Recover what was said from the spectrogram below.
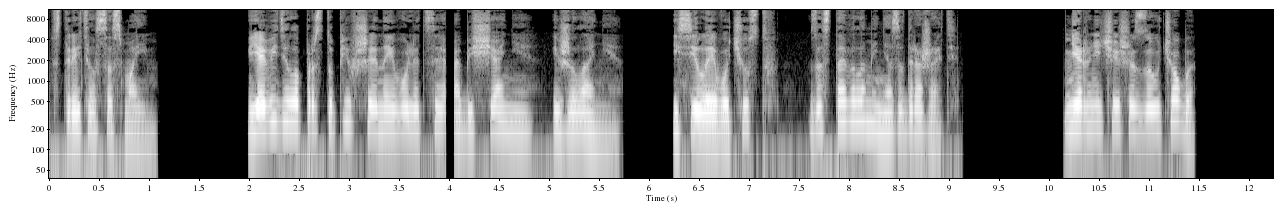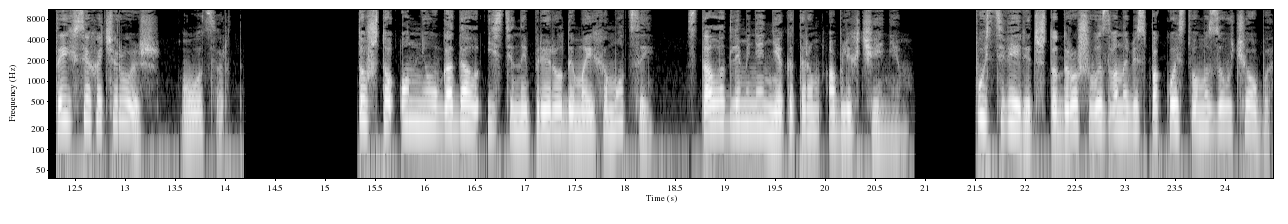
встретился с моим. Я видела проступившее на его лице обещание и желание, и сила его чувств заставила меня задрожать. «Нервничаешь из-за учебы? Ты их всех очаруешь, Уотсворт. То, что он не угадал истинной природы моих эмоций, стало для меня некоторым облегчением. Пусть верит, что дрожь вызвана беспокойством из-за учебы,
